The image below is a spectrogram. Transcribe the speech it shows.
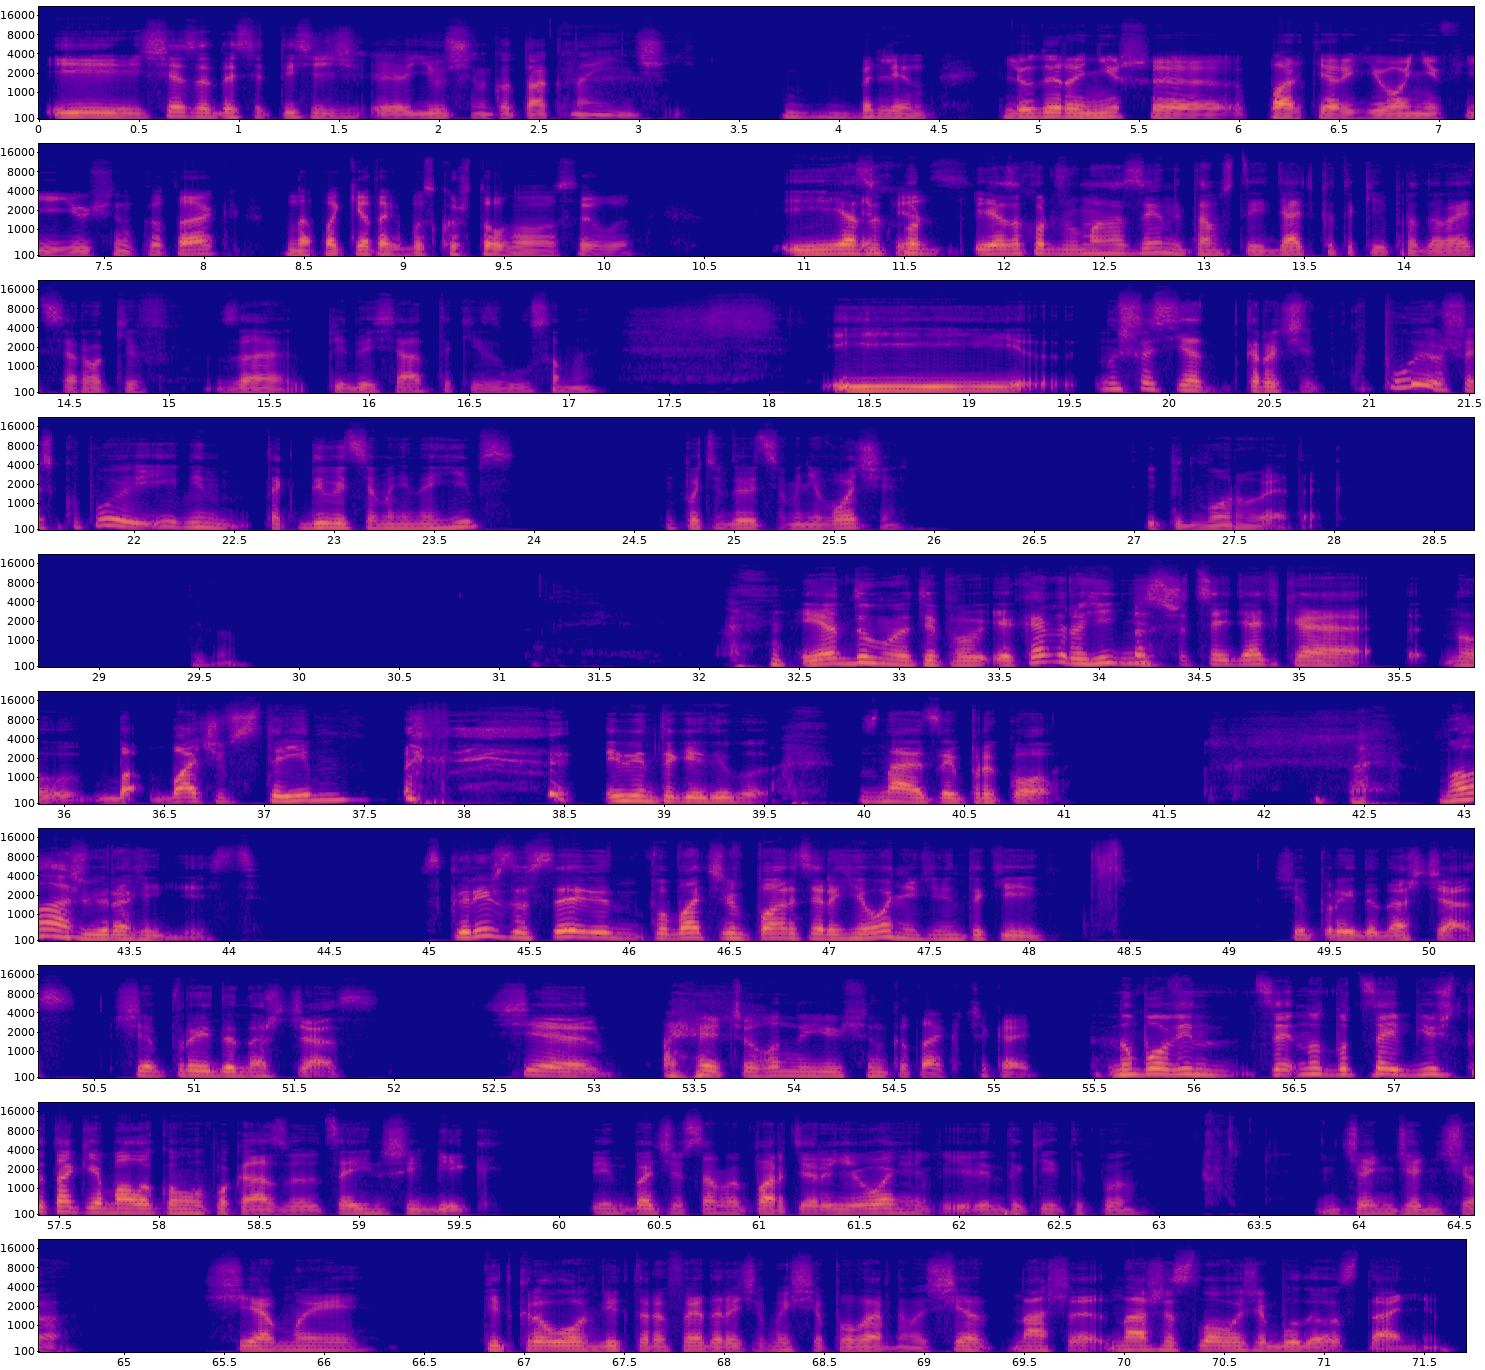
І ще за 10 тисяч е, Ющенко так на іншій. Блін, люди раніше партія регіонів і Ющенко так на пакетах безкоштовно носили. І я, Капець. заход... я заходжу в магазин, і там стоїть дядько такий продавець років за 50, такий з вусами. І ну, щось я, коротше, купую, щось купую, і він так дивиться мені на гіпс, і потім дивиться мені в очі і підморгує так. Типу. І я думаю, типу, яка вірогідність, що цей дядька ну, ба- бачив стрім, і він такий, типу, знає цей прикол. Мала ж вірогідність. Скоріш за все, він побачив партію регіонів, і він такий. Ще прийде наш час. Ще прийде наш час. Ще. Чого не Ющенко так? Чекай. Ну, бо він. Це, ну, бо цей Ющенко так я мало кому показую, це інший бік. Він бачив саме партію регіонів, і він такий, типу. Нічого, нічого, нічого. Ще ми під крилом Віктора Федоровича ми ще повернемось. Ще наше, наше слово ще буде останнім.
